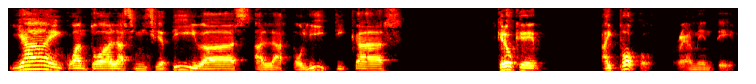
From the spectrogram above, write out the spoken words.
Ya en cuanto a las iniciativas, a las políticas, creo que hay poco realmente,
